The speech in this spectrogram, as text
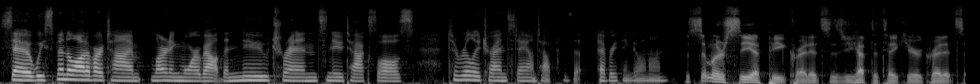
So we spend a lot of our time learning more about the new trends, new tax laws to really try and stay on top of the, everything going on. Similar CFP credits is you have to take your credits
